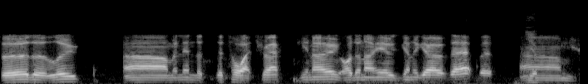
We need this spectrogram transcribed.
further, Luke. Um, and then the, the, tight track. You know, I don't know how he's going to go with that, but um, yep.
